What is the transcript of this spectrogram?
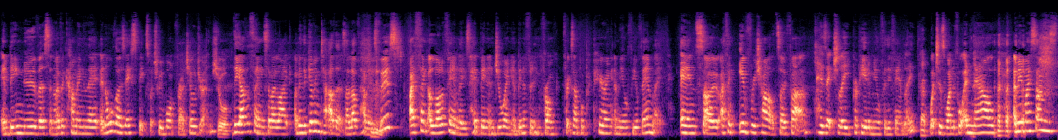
and being nervous and overcoming that and all those aspects which we want for our children. Sure. The other things that I like, I mean, the giving to others, I love how that's mm-hmm. first. I think a lot of families have been enjoying and benefiting from, for example, preparing a meal for your family. And so I think every child so far has actually prepared a meal for their family, Okay. which is wonderful. And now, I mean, my sons,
